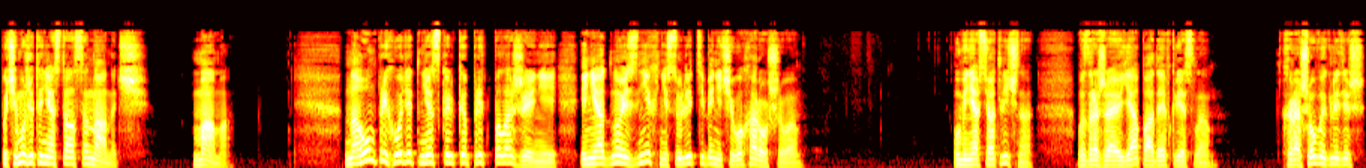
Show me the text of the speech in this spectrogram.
«Почему же ты не остался на ночь, мама?» На ум приходит несколько предположений, и ни одно из них не сулит тебе ничего хорошего. «У меня все отлично», — возражаю я, падая в кресло. «Хорошо выглядишь»,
